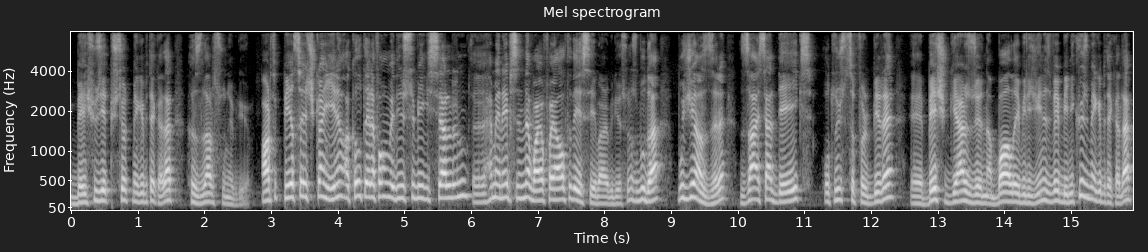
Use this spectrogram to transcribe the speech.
574 megabit'e kadar hızlar sunabiliyor. Artık piyasaya çıkan yeni akıllı telefon ve dizüstü bilgisayarların e, hemen hepsinde Wi-Fi 6 desteği var biliyorsunuz. Bu da bu cihazları Zyser DX 3301'e 5 GHz üzerinden bağlayabileceğiniz ve 1200 megabit'e kadar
